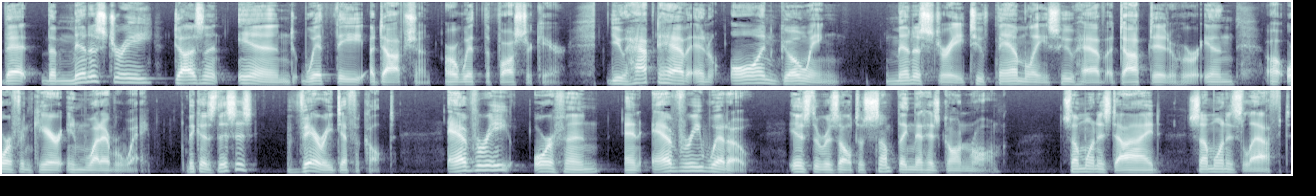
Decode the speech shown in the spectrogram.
that the ministry doesn't end with the adoption or with the foster care. You have to have an ongoing ministry to families who have adopted or who are in uh, orphan care in whatever way, because this is very difficult. Every orphan and every widow is the result of something that has gone wrong. Someone has died, someone has left,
